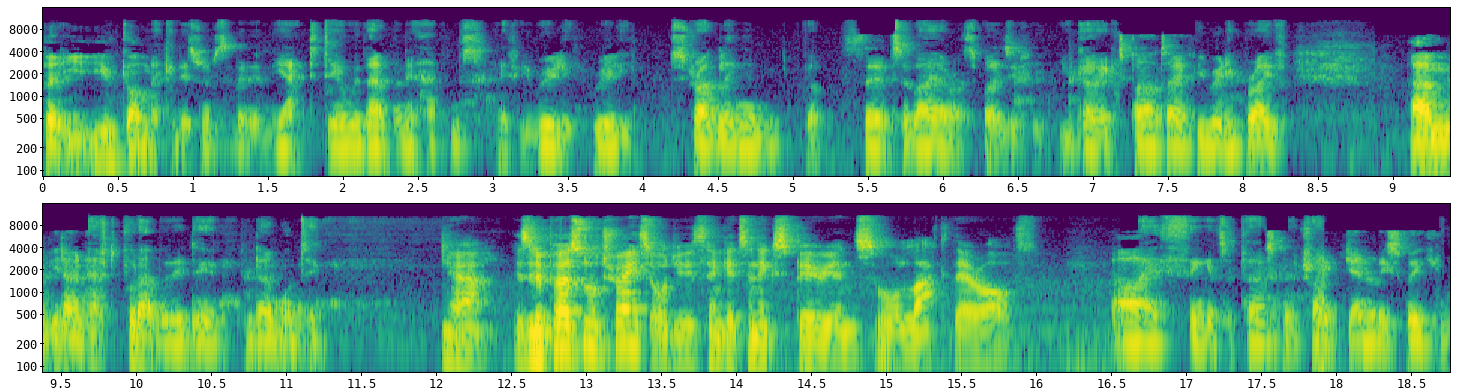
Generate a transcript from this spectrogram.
but you, have got mechanisms within the act to deal with that when it happens. If you're really, really struggling and you've got third surveyor, I suppose, if you, you go ex parte, if you're really brave, um, you don't have to put up with it, do you? You don't want to. Yeah. Is it a personal trait, or do you think it's an experience or lack thereof? I think it's a personal trait, generally speaking.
